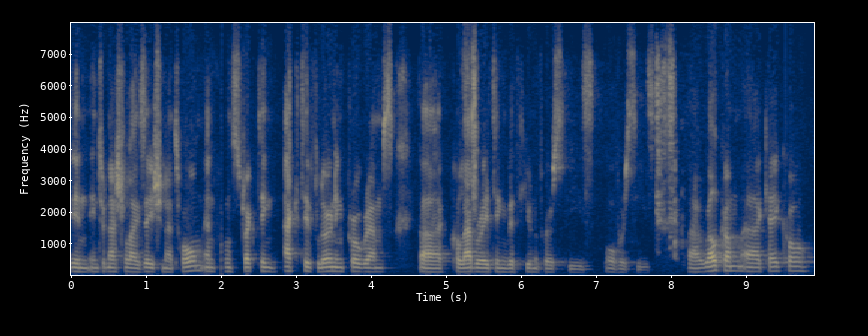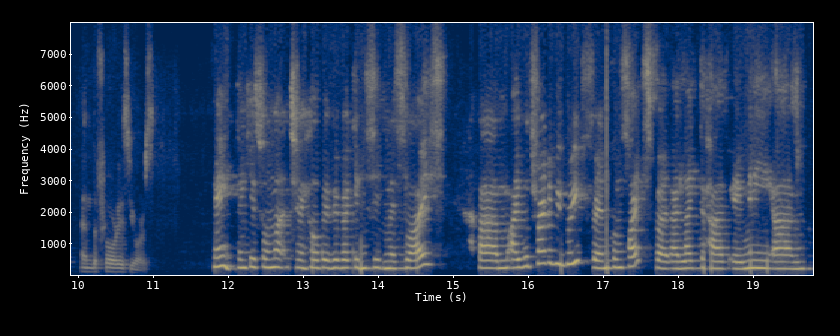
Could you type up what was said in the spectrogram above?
in internationalization at home and constructing active learning programs, uh, collaborating with universities overseas. Uh, welcome, uh, Keiko, and the floor is yours. Hey, thank you so much. I hope everybody can see my slides. Um, I will try to be brief and concise, but I'd like to have a mini um,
